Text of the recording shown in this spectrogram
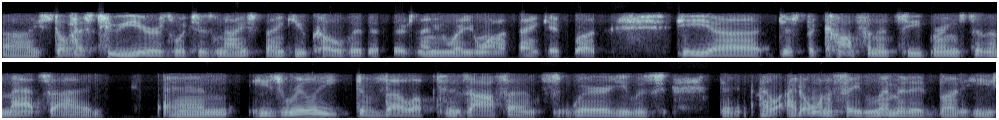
Uh, he still has two years, which is nice. Thank you, COVID, if there's any way you want to thank it. But he uh, just the confidence he brings to the mat side and he's really developed his offense where he was I don't want to say limited but he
